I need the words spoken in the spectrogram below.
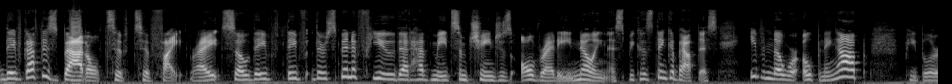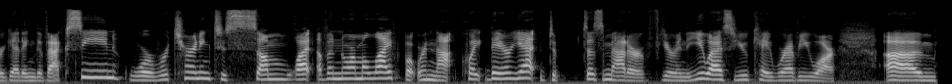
they've got this battle to, to fight, right? So they've they've there's been a few that have made some changes already, knowing this. Because think about this: even though we're opening up, people are getting the vaccine, we're returning to somewhat of a normal life, but we're not quite there yet. doesn't matter if you're in the U.S., UK, wherever you are. Um,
